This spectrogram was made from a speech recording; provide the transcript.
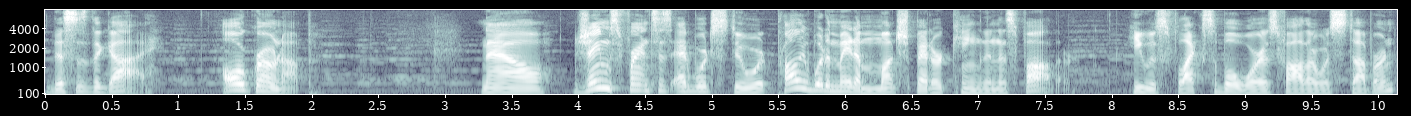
This is the guy, all grown up. Now, James Francis Edward Stuart probably would have made a much better king than his father. He was flexible where his father was stubborn,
